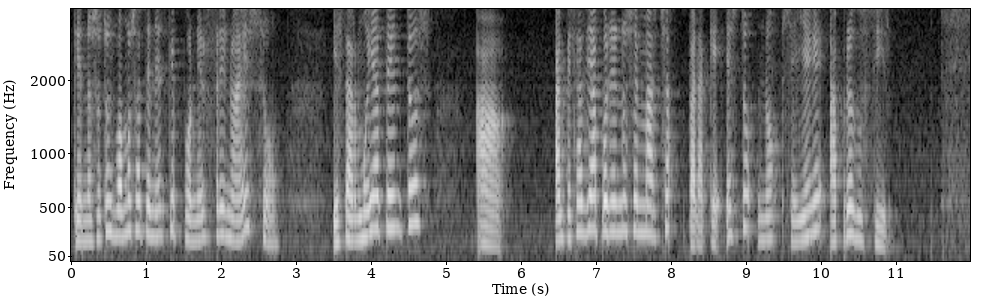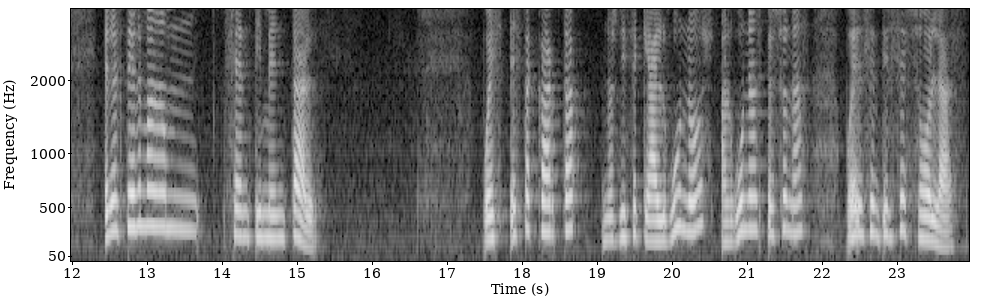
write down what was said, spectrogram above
que nosotros vamos a tener que poner freno a eso y estar muy atentos a, a empezar ya a ponernos en marcha para que esto no se llegue a producir. En el tema mm, sentimental, pues esta carta nos dice que algunos, algunas personas pueden sentirse solas,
